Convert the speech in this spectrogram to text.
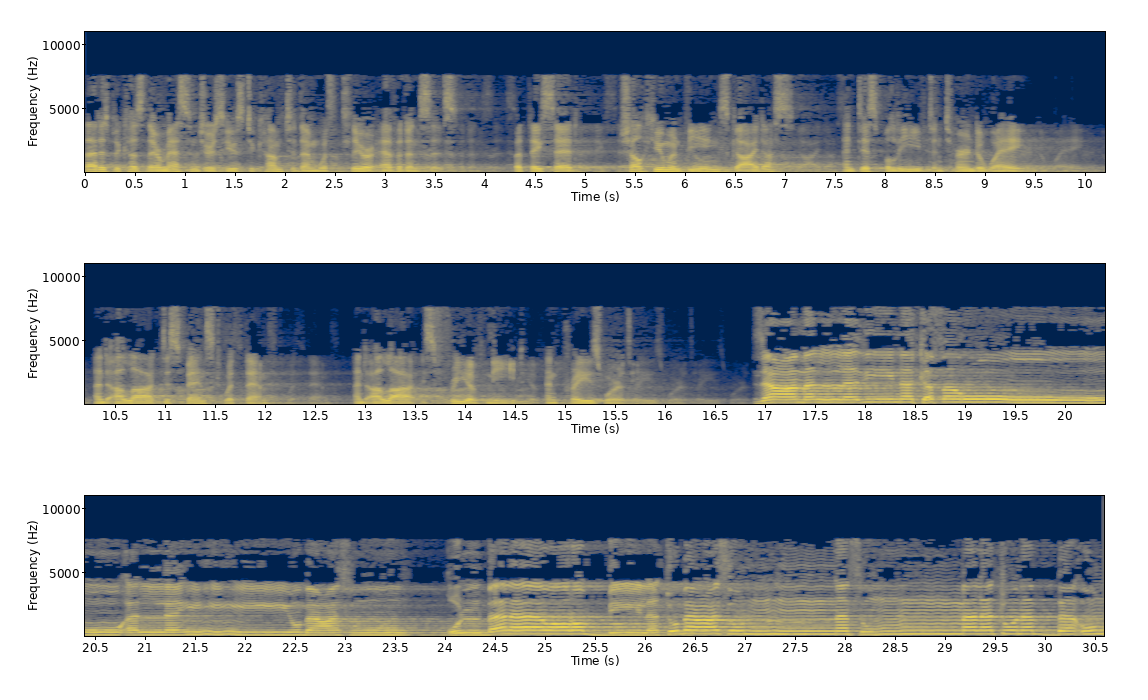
That is because their messengers used to come to them with clear evidences. But they said, Shall human beings guide us? And disbelieved and turned away. And Allah dispensed with them. And Allah is free of need and praiseworthy. زعم الذين كفروا أن لن يبعثوا قل بلى وربي لتبعثن ثم لتنبؤن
